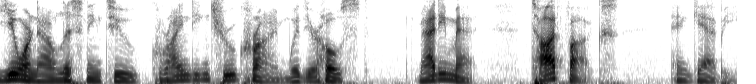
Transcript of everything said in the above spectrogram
You are now listening to Grinding True Crime with your host, Maddie Matt, Todd Fox, and Gabby.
